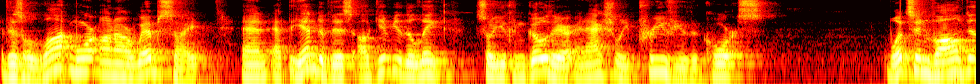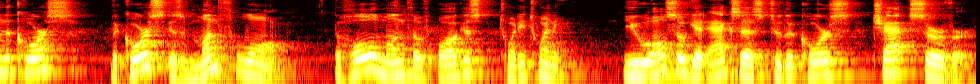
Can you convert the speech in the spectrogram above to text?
There's a lot more on our website, and at the end of this, I'll give you the link so you can go there and actually preview the course. What's involved in the course? The course is month long, the whole month of August 2020. You also get access to the course chat server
